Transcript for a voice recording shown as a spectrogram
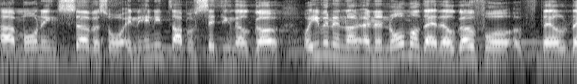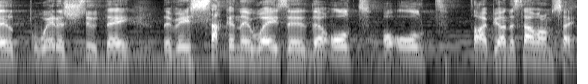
uh, morning service or in any type of setting they'll go or even in a, in a, normal day they'll go for they'll they'll wear a suit they they're very stuck in their ways they're, they're old or old type you understand what i'm saying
